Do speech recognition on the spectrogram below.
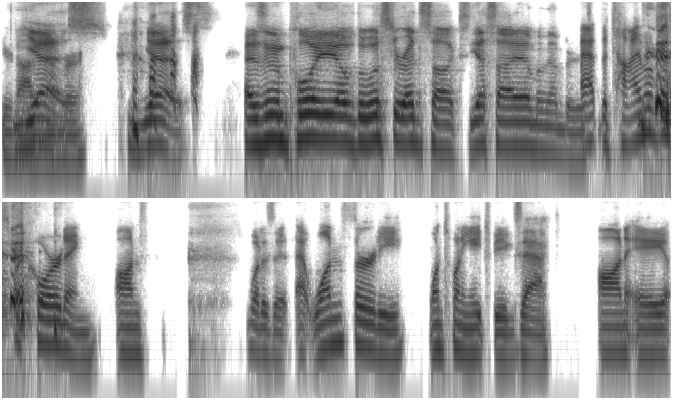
You're not a member. yes. yes. As an employee of the Worcester Red Sox, yes, I am a member. At the time of this recording on what is it? At 1:30, 128 to be exact, on a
